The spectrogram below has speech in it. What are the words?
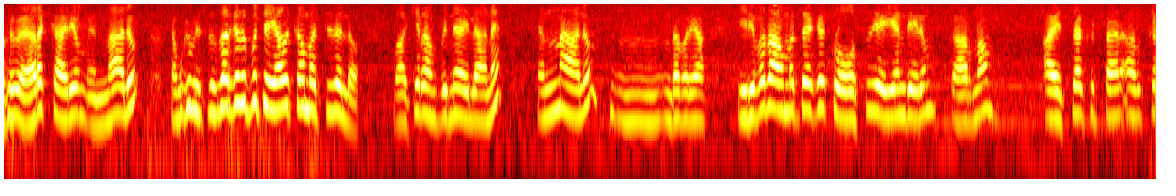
അത് വേറെ കാര്യം. എന്നാലും നമുക്ക് ബിസിനസ്സുകാർക്ക് ഇതിപ്പോൾ ചെയ്യാതിരിക്കാൻ പറ്റില്ലല്ലോ. ബാക്കി റംപിന്റെ കയ്യിലാണ്. എന്നാലും എന്താ പറയുക ഇരുപതാകുമ്പോഴത്തേക്ക് ക്ലോസ് ചെയ്യേണ്ടി വരും. കാരണം അയച്ചാൽ കിട്ടാൻ അതൊക്കെ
